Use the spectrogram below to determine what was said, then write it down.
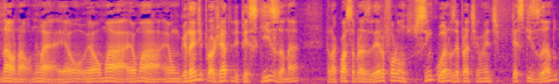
Não, não, não é. É, é, uma, é, uma, é um grande projeto de pesquisa, né? Pela costa brasileira. Foram cinco anos aí, praticamente pesquisando,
